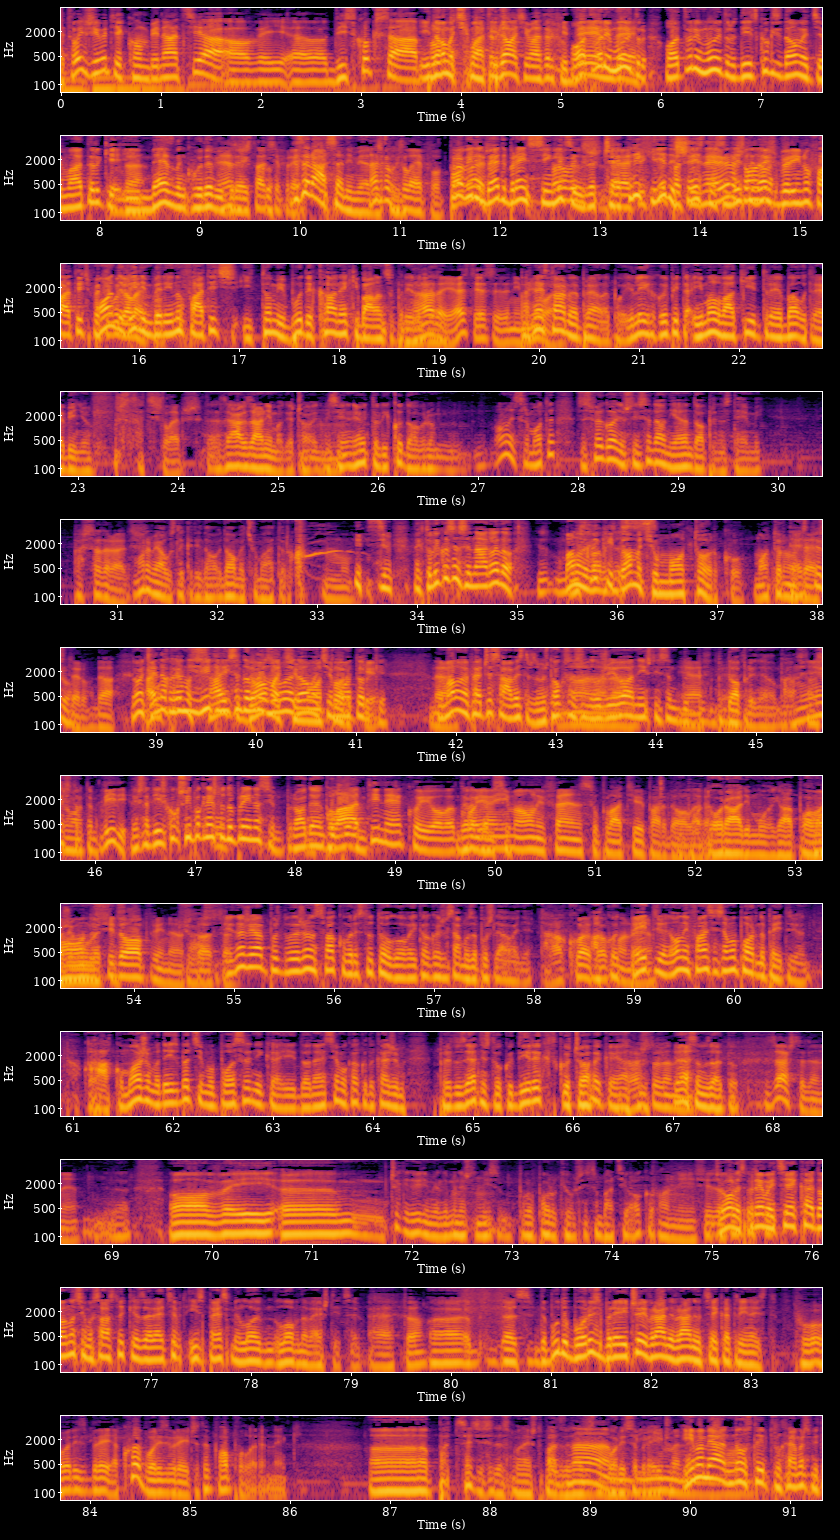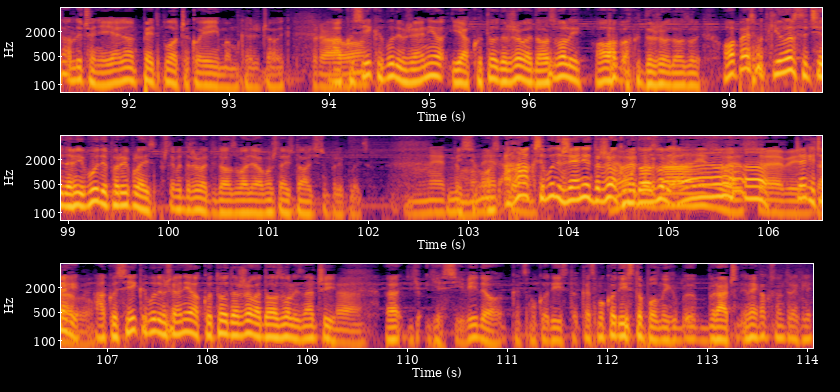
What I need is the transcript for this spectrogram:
Dale, tvoj život je kombinacija ovaj, uh, diskoksa i domaćih matorki. I domaćih matorki. Otvorim ujutru, otvorim ujutru diskoks i domaće matorke da. i ne znam kuda bi preko. Da se rasanim ja. Znaš kako je lepo. Prvo vidim Bad Brain singlicu za 4680. Pa, pa onda da- Berinu Fatić, pa Onda vidim Berinu Fatić i to mi bude kao neki balans u prirodi. Da, da, jeste, jeste zanimljivo. Pa ne, stvarno je prelepo. Ili kako pita, ima vaki treba u Trebinju? Šta ćeš lepše? Da, zanima ga čovjek. Mislim, mhm. je toliko dobro. Ono je sramota, za sve godine što nisam dao nijedan doprinos temi. Pa šta da radiš? Moram ja uslikati domaću motorku. Mislim, nek toliko sam se nagledao, malo Usliki je da domaću motorku, motornu testeru, testeru da. Domaću Ajde napravimo sajt domaće, domaće motorke. motorke. Da. Malo me peče savest, razumiješ, toliko sam se da, da, nauživao, da. ništa nisam doprineo. Pa nešto, vidi. Viš na diskog su ipak nešto doprinosim, prodajem, kupujem. Plati nekoj ova koja ima OnlyFans, uplatio i par dolara. Pa to radim uvek, ja pomažem uvek. Onda si doprineo, šta sad? Ti znaš, ja podržavam svaku vrstu tog, ovaj, kako kažem, samo zapošljavanje. Tako je, tako ne. Patreon, OnlyFans je samo porno Patreon. Tako. A ako možemo da izbacimo posrednika i donesemo, kako da kažem, preduzetništvo kod direkt kod čoveka, ja, Zašto da ne? ja sam za to. Zašto da ne? Da. Ove, ovaj, um, čekaj da vidim ili ima nešto mhm. nisam poruke uopšte nisam bacio oko. Pa nisi. Đole sprema i CK donosimo sastojke za recept iz pesme Lov, lov na veštice. Eto. Uh, da, da budu Boris Brejča i Vrane Vrane u CK 13. Boris Brejča. A ko je Boris Brejča? To je popularan neki. Uh, pa seća se da smo nešto pa padali pa, znam, na Borisa Brejića. Imam ja No Sleep Till Hammersmith odličan je jedan od pet ploča koje imam, kaže čovjek. Bravo. Ako se ikad budem ženio i ako to država dozvoli, ova ako država dozvoli. Ova pesma od Killersa će da mi bude prvi place, pošto ima država ti dozvolja, a možda i šta hoćeš na prvi place. Ne, to, Mislim, ne, aha, ako se bude ženio, država ako mu da dozvoli. A, sebi, čekaj, čekaj, ako se ikad budem ženio, ako to država dozvoli, znači, da. uh, jesi video kad smo kod isto, kad smo kod istopolnih bračnih, ne, kako smo rekli,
